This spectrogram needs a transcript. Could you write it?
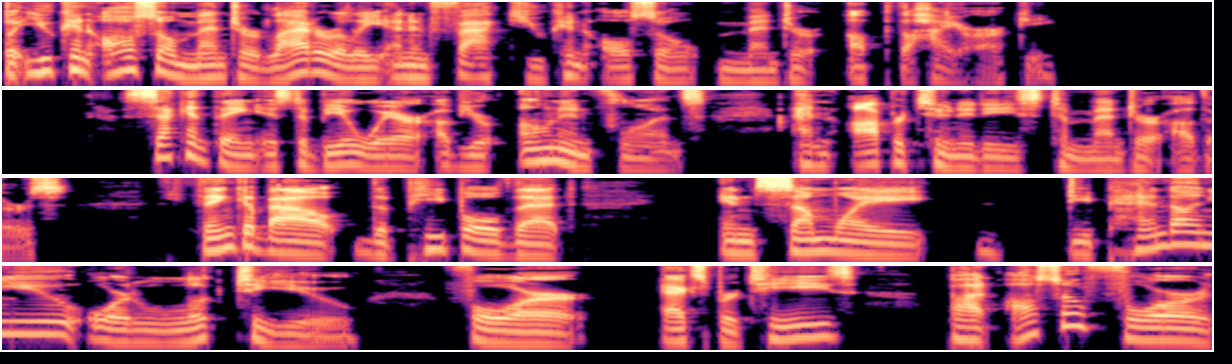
but you can also mentor laterally. And in fact, you can also mentor up the hierarchy. Second thing is to be aware of your own influence and opportunities to mentor others. Think about the people that in some way depend on you or look to you for expertise, but also for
